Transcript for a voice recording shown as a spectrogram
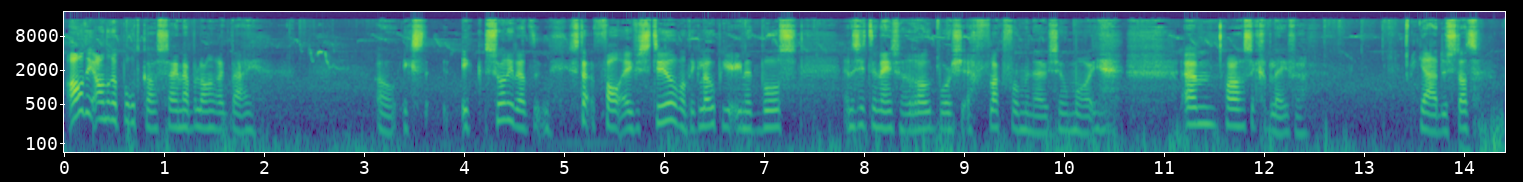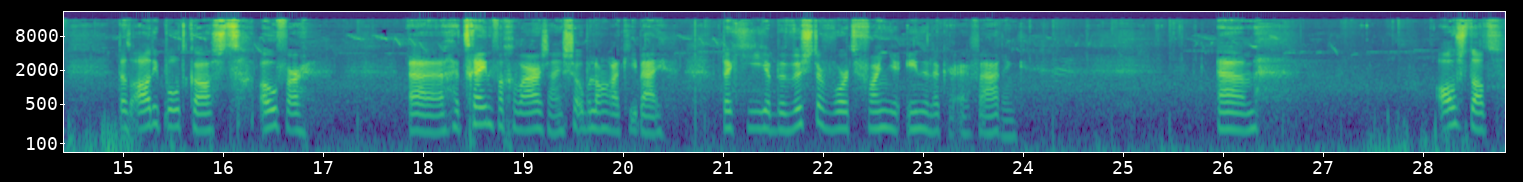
al die andere podcasts zijn daar belangrijk bij. Oh, ik, ik, sorry dat ik val even stil, want ik loop hier in het bos. En er zit ineens een rood bosje echt vlak voor mijn neus. Heel mooi. Um, waar was ik gebleven? Ja, dus dat, dat al die podcasts over uh, het trainen van gewaarzijn zo belangrijk hierbij. Dat je je bewuster wordt van je innerlijke ervaring. Um, als dat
